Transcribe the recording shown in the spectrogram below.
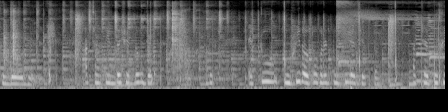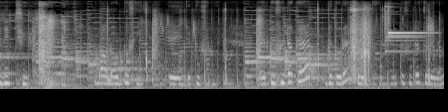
সুন্দর হয়ে যাবে। আচ্ছা ডিমটা সেদ্ধ হয়ে একটু টুফি দাও তো, ওখানে টুফি আছে একটা। আচ্ছা টুফি দিচ্ছি। দাও দাও, টুফি। এই যে টুফি। টুফিটাকে ভেতরে চলে যেতে হবে। টুফিটা চলে গেল।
